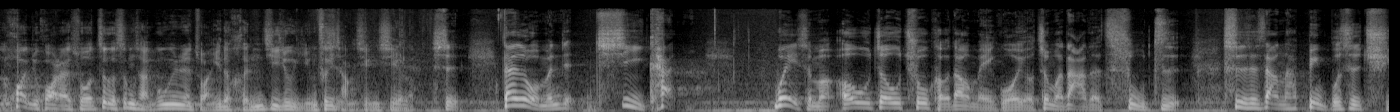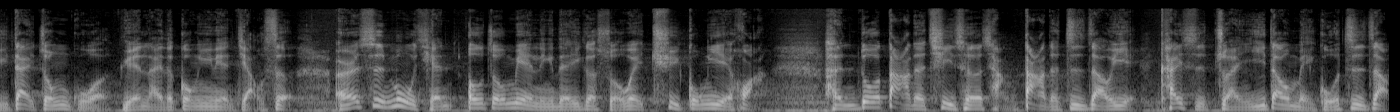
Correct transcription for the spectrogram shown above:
换句话来说，这个生产供应链转移的痕迹就已经非常清晰了。是，但是我们细看，为什么欧洲出口到美国有这么大的数字？事实上，它并不是取代中国原来的供应链角色，而是目前欧洲面临的一个所谓去工业化，很多大的汽车厂、大的制造业开始转移到美国制造。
